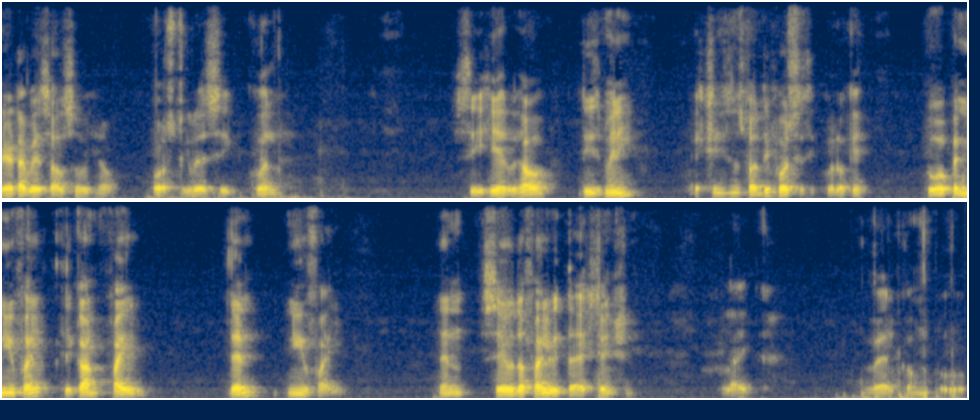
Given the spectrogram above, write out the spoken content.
database also we have PostgreSQL see here we have these many extensions for the PostgreSQL okay. To open new file click on file then new file. Then save the file with the extension like welcome to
